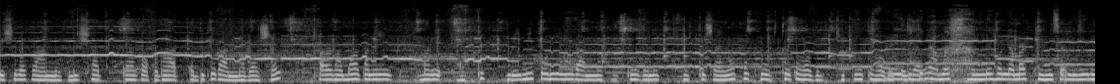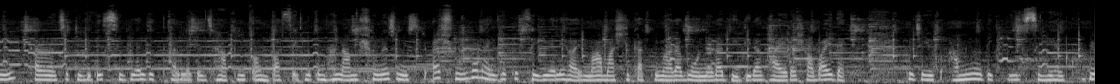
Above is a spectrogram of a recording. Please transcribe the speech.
বেশিরভাগ রান্না করি সাতটা কখনো আটটার দিকে রান্না বসাই। কারণ আমার মানে মানে এত প্রেমই করি আমি রান্না করতে মানে করতে চাই না তো করতে তো হবে খেতে তো হবে না আমার সন্ধে হলে আমার টিভি চালিয়ে নিই কারণ হচ্ছে টিভিতে সিরিয়াল দেখতে ভালো লাগে ঝাঁপি কম্পাস এগুলো তোমার নাম শুনেছো নিশ্চয়ই? আর শুনবে না এগুলো তো সিরিয়ালে হয় মা মাসি কাকিমারা বোনেরা দিদিরা ভাইরা সবাই দেখে। তো যে আমিও দেখি সিরিয়াল খুবই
